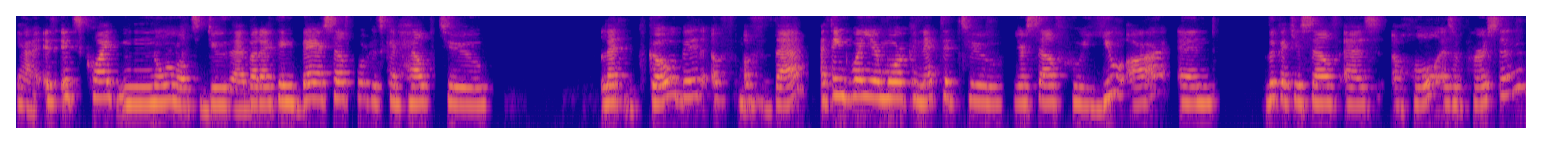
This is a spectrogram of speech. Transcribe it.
yeah, it, it's quite normal to do that, but I think their self portraits can help to let go a bit of, of that. I think when you're more connected to yourself, who you are, and look at yourself as a whole, as a person,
